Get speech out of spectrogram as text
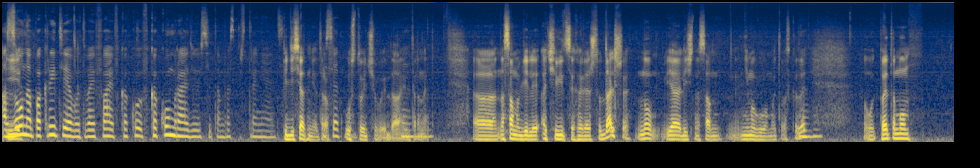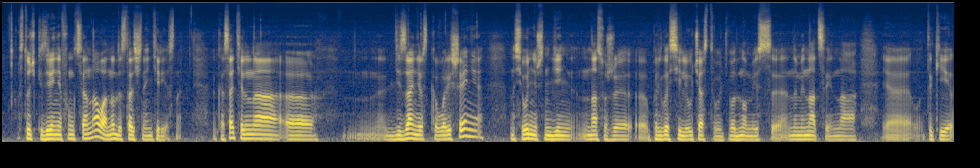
А и зона покрытия вот Wi-Fi в, какой, в каком радиусе там распространяется? 50 метров 50 метров. устойчивый, да, Мгм. интернет. Э, На самом деле очевидцы говорят, что дальше, но я лично сам не могу вам этого сказать. Мгм. Вот, поэтому с точки зрения функционала оно достаточно интересно. Касательно э, дизайнерского решения, на сегодняшний день нас уже э, пригласили участвовать в одном из э, номинаций на э, такие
